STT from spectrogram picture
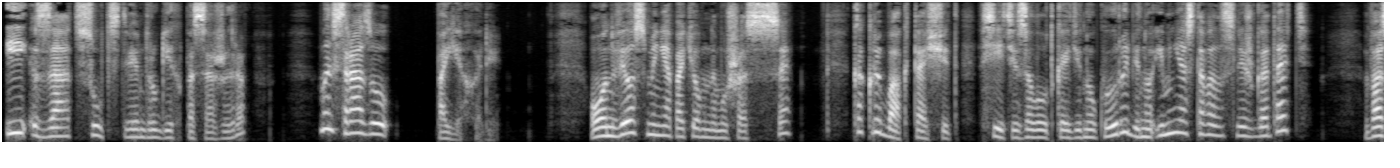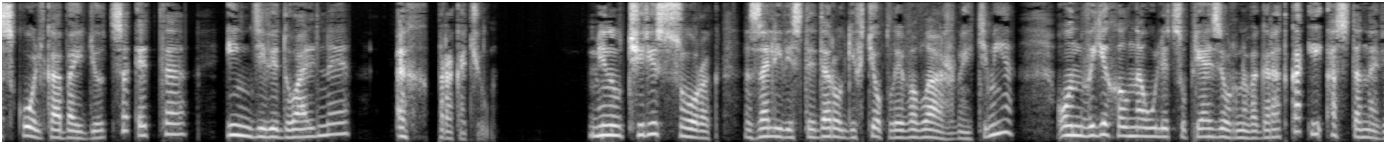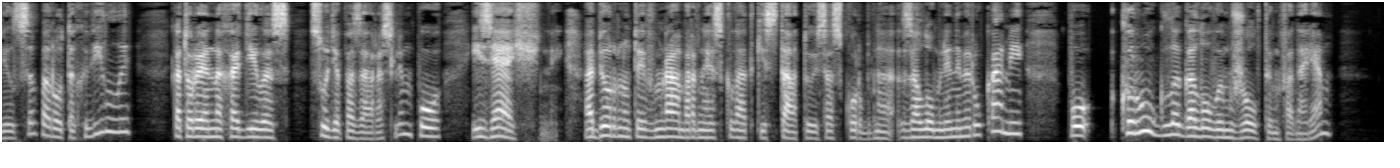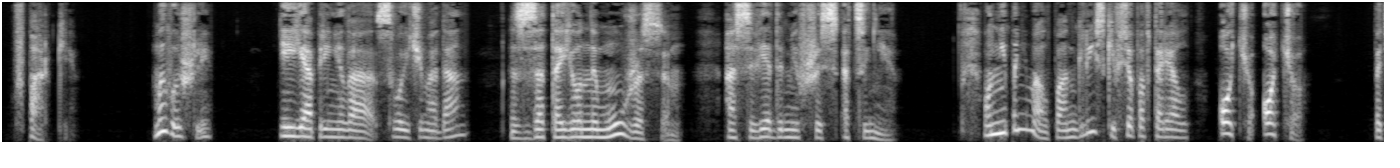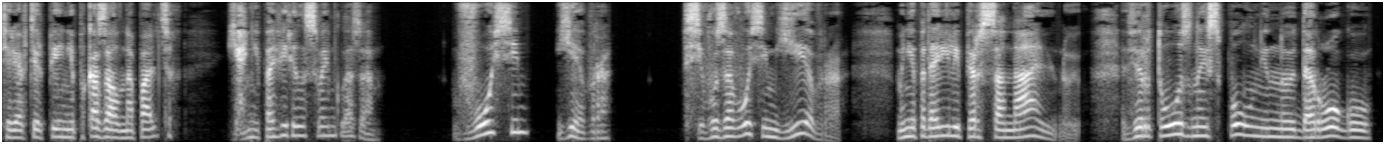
И за отсутствием других пассажиров мы сразу поехали. Он вез меня по темному шоссе, как рыбак тащит в сети за лодкой одинокую рыбину, и мне оставалось лишь гадать, во сколько обойдется это индивидуальное «эх, прокачу». Минут через сорок заливистой дороги в теплой влажной тьме он въехал на улицу приозерного городка и остановился в воротах виллы, которая находилась, судя по зарослям, по изящной, обернутой в мраморные складки статуи со скорбно заломленными руками, по круглоголовым желтым фонарям в парке. Мы вышли, и я приняла свой чемодан с затаенным ужасом, осведомившись о цене. Он не понимал по-английски, все повторял «Очо, очо». Потеряв терпение, показал на пальцах. Я не поверила своим глазам. Восемь евро. Всего за восемь евро мне подарили персональную, виртуозно исполненную дорогу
